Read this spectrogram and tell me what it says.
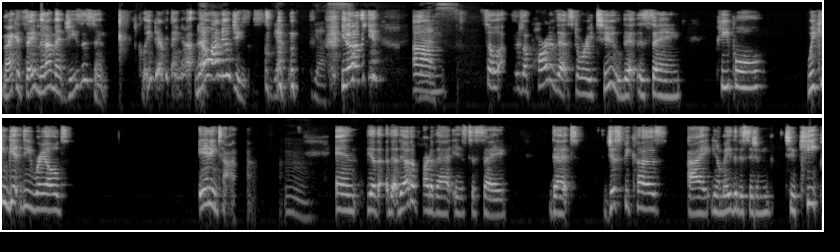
And I could say, and then I met Jesus and cleaned everything up. No, I knew Jesus. Yeah. Yes. you know what I mean? Um, yes. So there's a part of that story too that is saying people, we can get derailed anytime. Mm. and the other the other part of that is to say that just because I you know made the decision to keep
